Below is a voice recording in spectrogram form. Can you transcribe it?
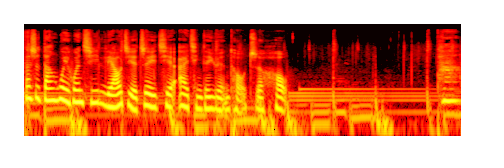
但是当未婚妻了解这一切爱情的源头之后，她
